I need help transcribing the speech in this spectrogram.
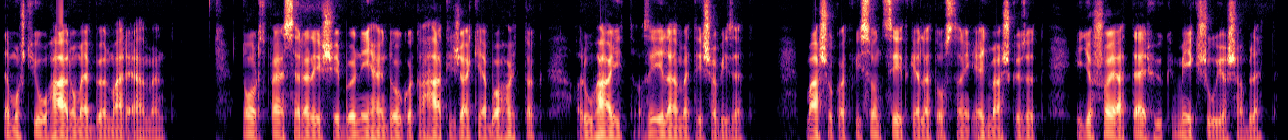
de most jó három ebből már elment. Nord felszereléséből néhány dolgot a hátizsákjába hagytak, a ruháit, az élelmet és a vizet. Másokat viszont szét kellett osztani egymás között, így a saját terhük még súlyosabb lett.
